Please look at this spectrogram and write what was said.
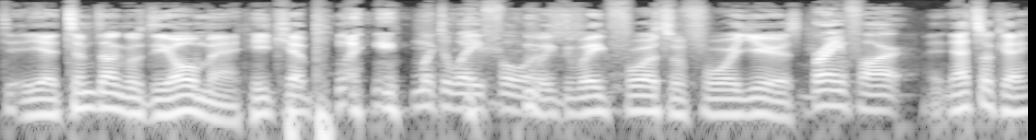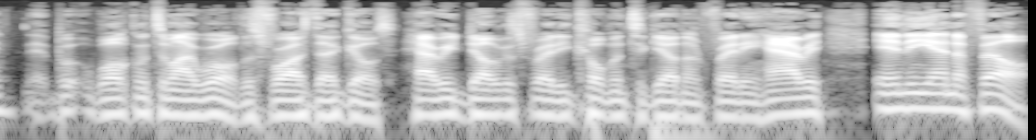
T- yeah. Tim Duncan was the old man. He kept playing. Went to Wake Forest. Wake Forest for four years. Brain fart. That's okay. But welcome to my world as far as that goes. Harry Douglas, Freddie Coleman together, and Freddie and Harry in the NFL.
